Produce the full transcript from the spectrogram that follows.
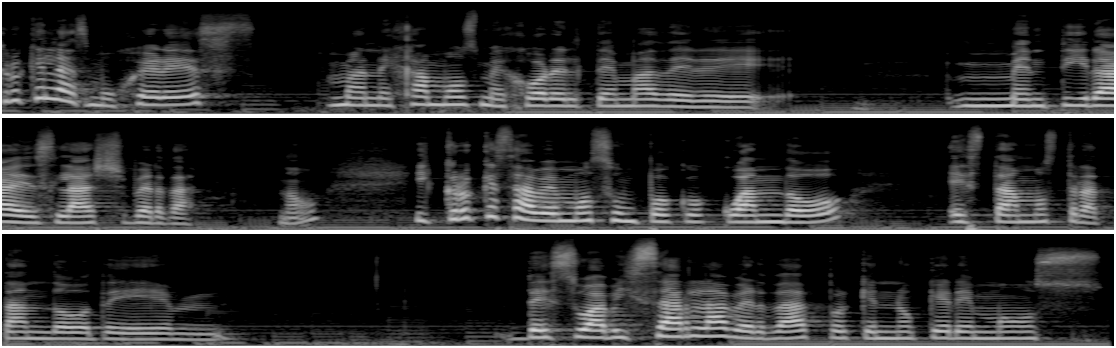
creo que las mujeres manejamos mejor el tema de mentira slash verdad, ¿no? Y creo que sabemos un poco cuando estamos tratando de de suavizar la verdad porque no queremos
